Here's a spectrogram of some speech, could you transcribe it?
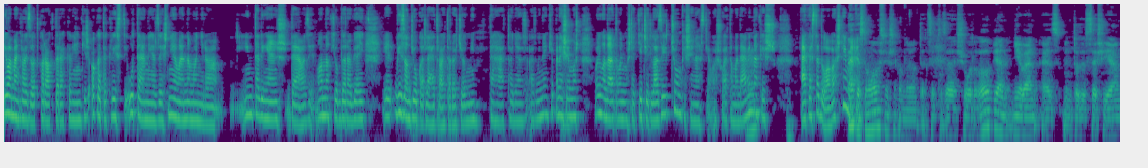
jól megrajzolt karakterekkel, ilyen kis Agatha Christie utánérzés, nyilván nem annyira intelligens, de azért vannak jobb darabjai, viszont jókat lehet rajta rötyögni. Tehát, hogy ez, ez mindenképpen, és én most úgy gondoltam, hogy most egy kicsit lazítsunk, és én ezt javasoltam a Dávidnak, mm. és elkezdted olvasni? Mert... Elkezdtem olvasni, és nekem nagyon tetszett az első oldal alapján. Nyilván ez, mint az összes ilyen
